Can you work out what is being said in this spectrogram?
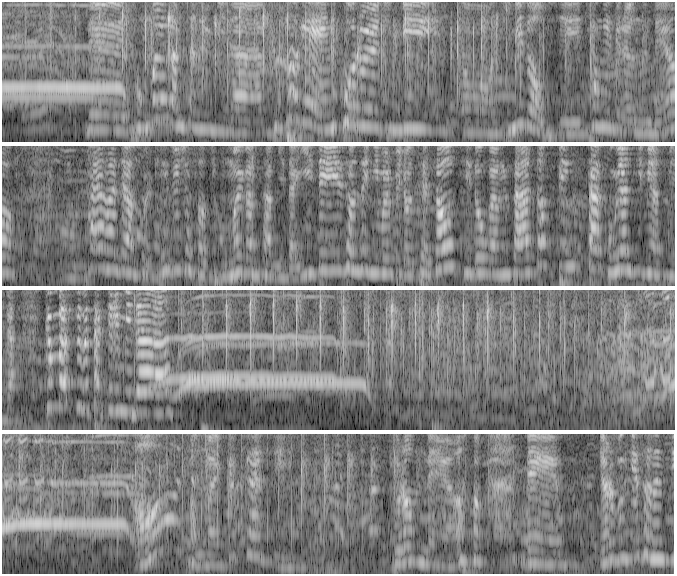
네, 정말 감사드립니다. 급하게 앵콜을 준비, 어, 준비도 없이 청해 드렸는데요. 어, 사양하지 않고 이렇게 해주셔서 정말 감사합니다. 이재희 선생님을 비롯해서 지도 강사 점핑스타 공연팀이었습니다. 큰 박수 부탁드립니다. 어, 정말 끝까지 부럽네요. 네, 여러분께서는 지금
